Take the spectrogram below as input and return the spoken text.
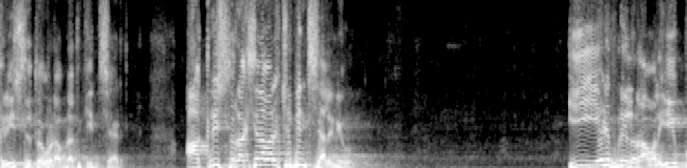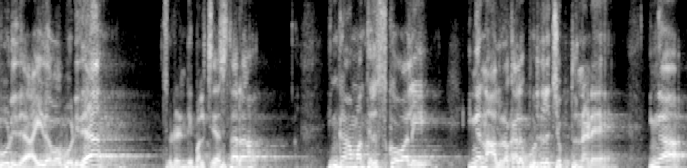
క్రీస్తుతో కూడా బ్రతికించాడు. ఆ క్రీస్తు రక్షణ వారికి చూపించాలి నీవు. ఈ ఏడు ఏడుపుడిలో రావాలి ఈ బూడిద ఐదవ బూడిద. చూడండి మళ్ళీ చేస్తారా? ఇంకా మనం తెలుసుకోవాలి. ఇంకా నాలుగు రకాల బూడిదలు చెప్తున్నాడే. ఇంకా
